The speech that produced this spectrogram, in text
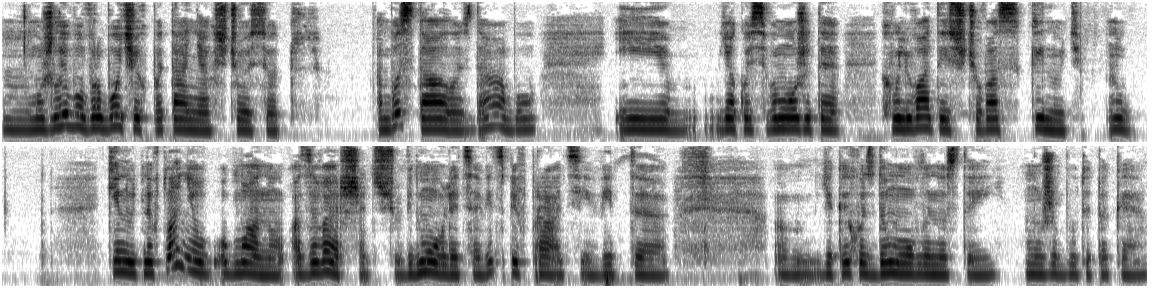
Можливо, в робочих питаннях щось от або сталося, да, або і якось ви можете хвилюватись, що вас кинуть. Ну, кинуть не в плані обману, а завершать, що відмовляться від співпраці, від е, ем, якихось домовленостей. Може бути таке.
